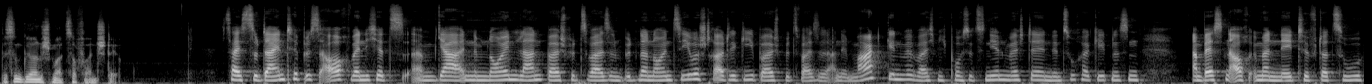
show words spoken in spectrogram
bisschen Gehirnschmalz davor entstehen. Das heißt, so dein Tipp ist auch, wenn ich jetzt ähm, ja in einem neuen Land beispielsweise mit einer neuen SEO-Strategie beispielsweise an den Markt gehen will, weil ich mich positionieren möchte in den Suchergebnissen, am besten auch immer einen Native dazu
